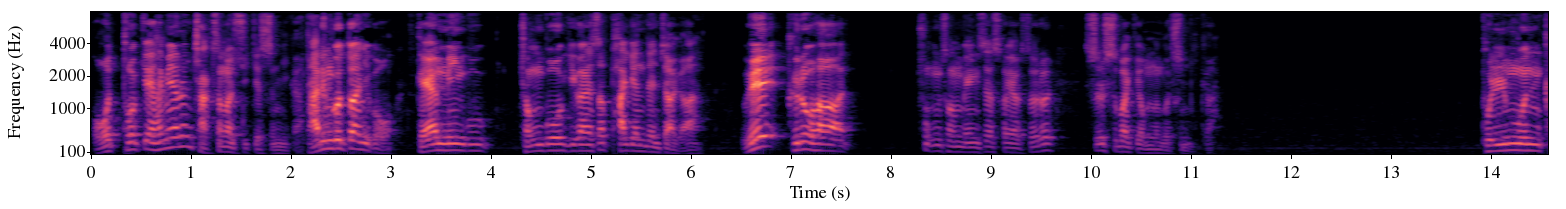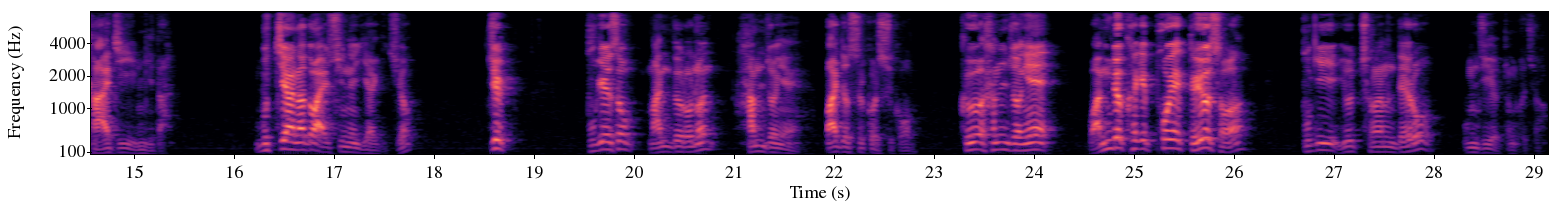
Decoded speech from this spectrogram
어떻게 하면 작성할 수 있겠습니까? 다른 것도 아니고 대한민국 정보기관에서 파견된 자가 왜 그러한 충성맹세 서약서를 쓸 수밖에 없는 것입니까? 불문가지입니다. 묻지 않아도 알 수 있는 이야기죠. 즉, 북에서 만들어 놓은 함정에 빠졌을 것이고, 그 함정에 완벽하게 포획되어서 북이 요청하는 대로 움직였던 거죠.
